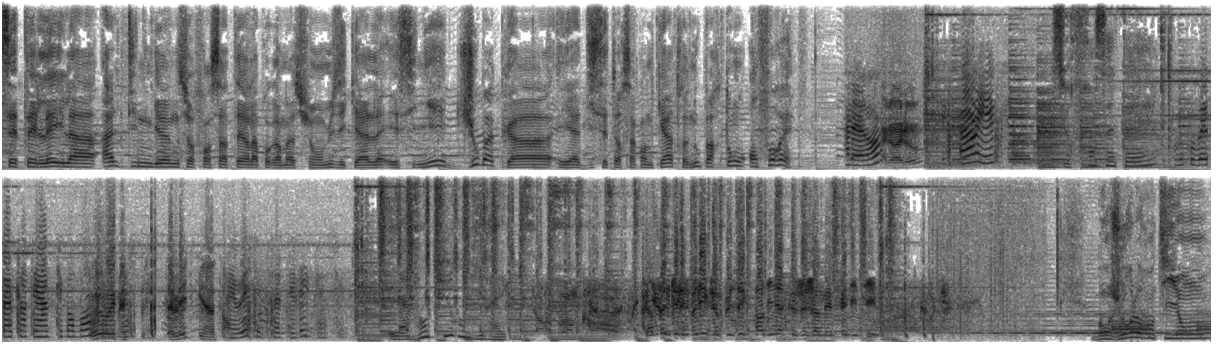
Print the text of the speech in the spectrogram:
C'était Leila Altingen sur France Inter. La programmation musicale est signée Djoubaka. Et à 17h54, nous partons en forêt. Allô Allô, allô Ah oui, Sur France Inter, vous pouvez patienter un petit moment Oui, oui, mais c'est satellite qui attend. Eh oui, c'est le satellite, bien sûr. l'aventure en direct. L'appel téléphonique le plus extraordinaire que j'ai jamais fait, dit-il. Bonjour Laurent Tillon.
